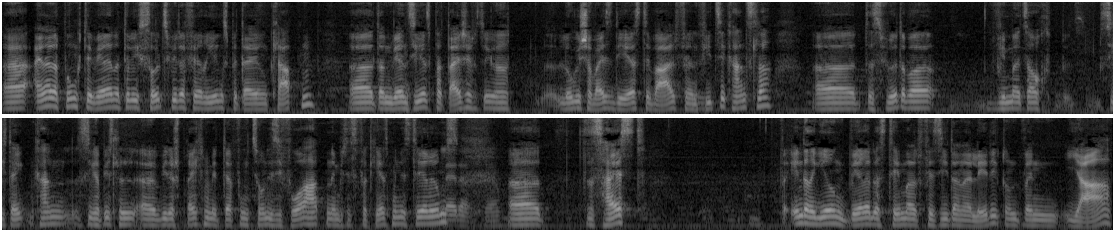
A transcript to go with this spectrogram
Äh, einer der Punkte wäre natürlich, soll es wieder für Regierungsbeteiligung klappen, äh, dann wären Sie als Parteichef natürlich logischerweise die erste Wahl für einen Vizekanzler. Äh, das wird aber, wie man jetzt auch sich denken kann, sich ein bisschen äh, widersprechen mit der Funktion, die Sie vorhatten, nämlich des Verkehrsministeriums. Leider, ja. Äh, das heißt, in der Regierung wäre das Thema für Sie dann erledigt und wenn ja,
